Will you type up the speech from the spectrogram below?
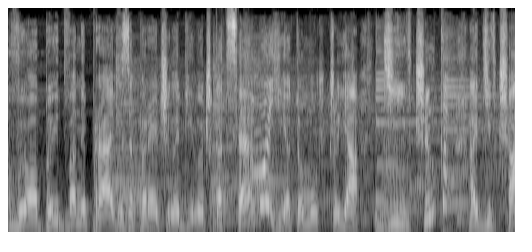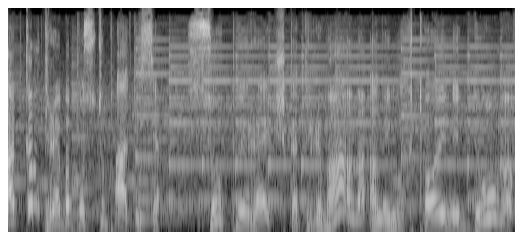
Ви обидва неправі заперечила білочка. Це моє, тому що я дівчинка, а дівчаткам треба поступатися. Суперечка тривала, але ніхто й не думав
